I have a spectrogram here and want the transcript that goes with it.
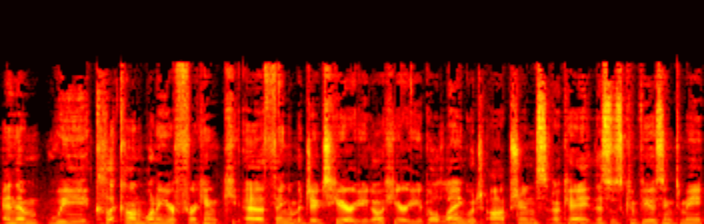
and then we click on one of your freaking uh, thingamajigs here. You go here. You go language options. Okay, this was confusing to me,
